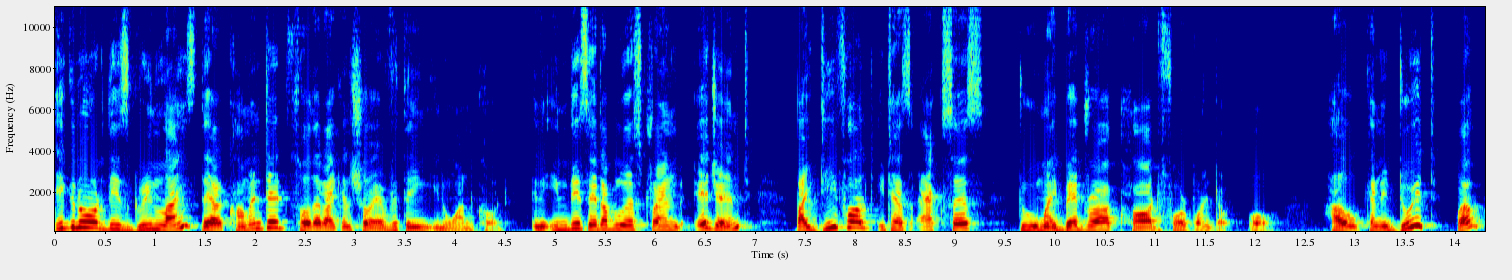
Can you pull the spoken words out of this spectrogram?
Ignore these green lines, they are commented so that I can show everything in one code. In, in this AWS Strand agent, by default it has access to my Bedrock Claude 4.0. How can it do it? Well,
